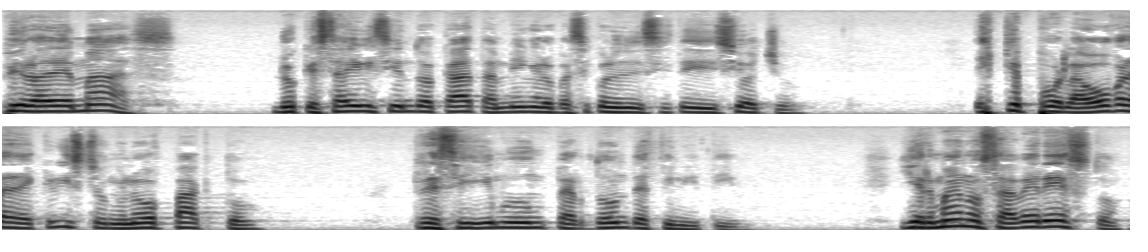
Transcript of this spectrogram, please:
Pero además, lo que está diciendo acá también en los versículos 17 y 18, es que por la obra de Cristo en el nuevo pacto recibimos un perdón definitivo. Y hermanos, saber esto,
